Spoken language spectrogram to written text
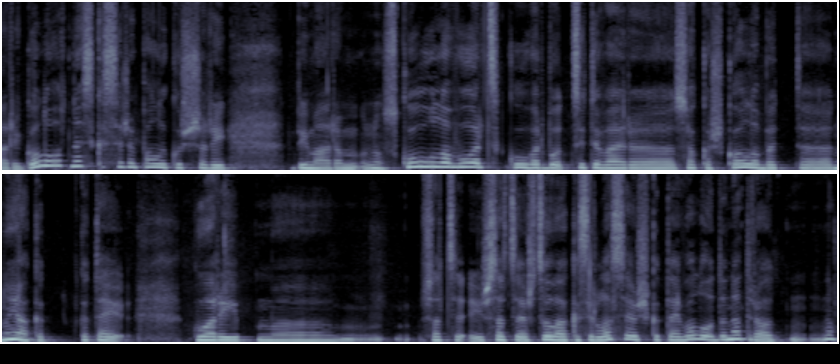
arī galotnes, kas ir palikuši arī, piemēram, nu, skola vārds, ko varbūt citi vairāk saka skola, bet, nu jā, ka, ka tai, ko arī saci, ir sacējuši cilvēki, kas ir lasējuši, ka tai valoda netrauc, nu,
